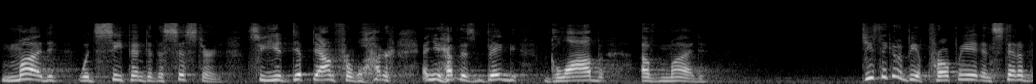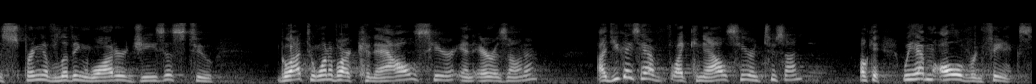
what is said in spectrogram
Mud would seep into the cistern. So you dip down for water and you have this big glob of mud. Do you think it would be appropriate, instead of the spring of living water, Jesus, to go out to one of our canals here in Arizona? Uh, do you guys have like canals here in Tucson? Okay, we have them all over in Phoenix.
